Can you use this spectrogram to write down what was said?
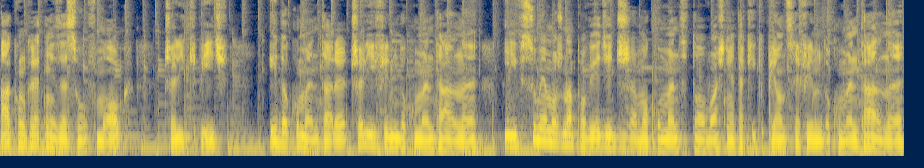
a konkretnie ze słów mock, czyli kpić, i dokumentary, czyli film dokumentalny. I w sumie można powiedzieć, że mokument to właśnie taki kpiący film dokumentalny,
